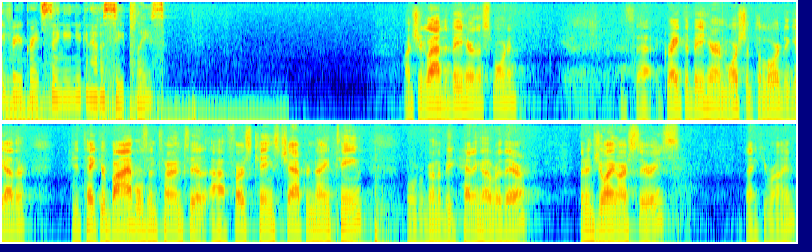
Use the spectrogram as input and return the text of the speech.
you for your great singing. You can have a seat, please. Aren't you glad to be here this morning? It's uh, great to be here and worship the Lord together. If you take your Bibles and turn to uh, 1 Kings chapter 19, well, we're going to be heading over there. Been enjoying our series. Thank you, Ryan.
